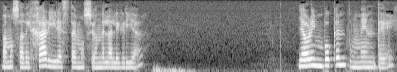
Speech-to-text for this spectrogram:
Vamos a dejar ir esta emoción de la alegría. Y ahora invoca en tu mente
